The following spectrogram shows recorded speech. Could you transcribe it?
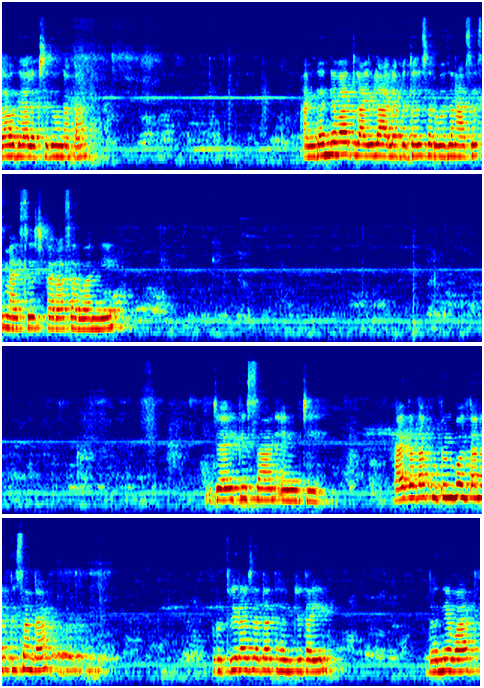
जाऊ द्या लक्ष देऊ नका. आणि धन्यवाद लाईव्हला आल्याबद्दल सर्वजण असंच मेसेज करा सर्वांनी. जय किसान एम जी हाय दादा कुठून बोलता नक्की सांगा. पृथ्वीराज दादा थँक्यू ताई. धन्यवाद.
